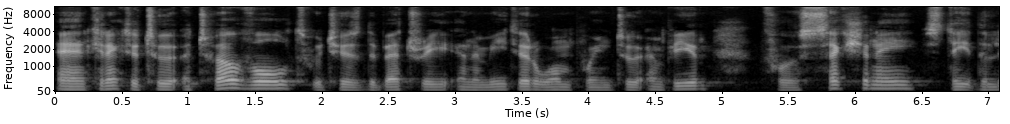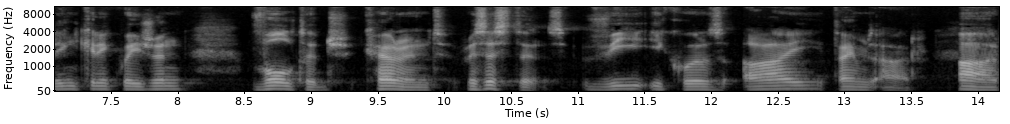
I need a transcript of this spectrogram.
and connected to a 12 volt which is the battery and a meter 1.2 ampere for section A state the Lincoln equation voltage current resistance V equals I times R. R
